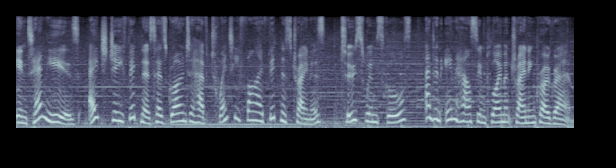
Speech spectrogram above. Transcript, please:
In 10 years, HG Fitness has grown to have 25 fitness trainers, two swim schools, and an in house employment training program.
